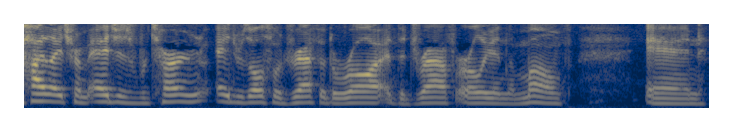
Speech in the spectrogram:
highlights from Edge's return. Edge was also drafted to Raw at the draft early in the month, and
